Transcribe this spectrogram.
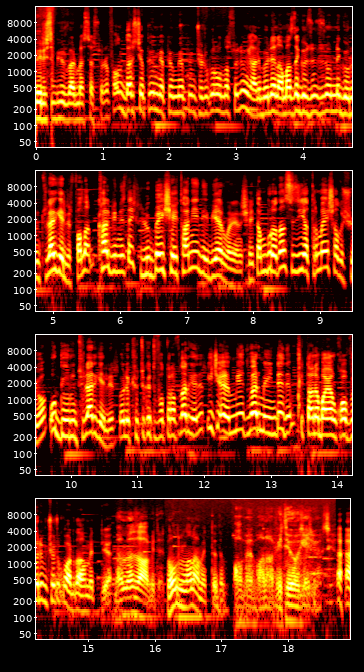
verirsin büyür vermezsen sonra falan ders yapıyorum yapıyorum yapıyorum çocuklar ondan sonra diyorum ki hani böyle namazda gözünüzün önüne görüntüler gelir falan. Kalbinizde lübey şeytaniye diye bir yer var yani. Şeytan buradan sizi yatırmaya çalışıyor. O görüntüler gelir. Böyle kötü kötü fotoğraflar gelir. Hiç ehemmiyet vermeyin dedim. Bir tane bayan kuaförü bir çocuk vardı Ahmet diyor. Mehmet abi dedi. Ne oldu lan Ahmet dedim. Abi bana video geliyor diyor.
